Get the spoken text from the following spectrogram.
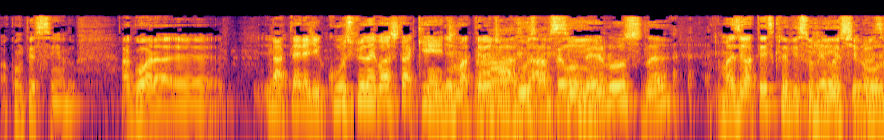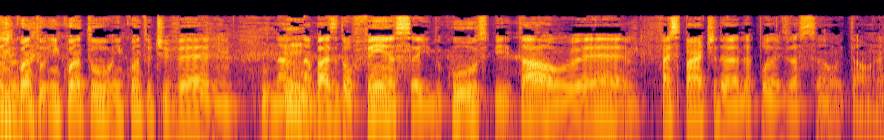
acontecendo. Agora, é, em matéria de cuspe, o negócio está quente. Em matéria ah, de cuspe, tá, pelo sim. menos, né? Mas eu até escrevi sobre isso. Assim, enquanto, enquanto, enquanto tiverem na, na, base da ofensa e do cuspe e tal, é, faz parte da, da polarização e tal, né?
